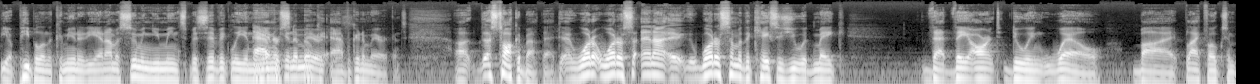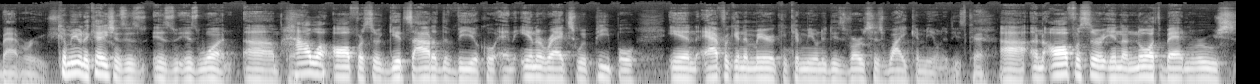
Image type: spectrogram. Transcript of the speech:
you know, people in the community, and I'm assuming you mean specifically in the inner- African Americans. Okay, African Americans. Uh, let's talk about that. Uh, What are, what are and I, what are some of the cases you would make that they aren't doing well by black folks in Baton Rouge? communications is is is one. Um, How an officer gets out of the vehicle and interacts with people in African American communities versus white communities. Okay. Uh, an officer in a North Baton Rouge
